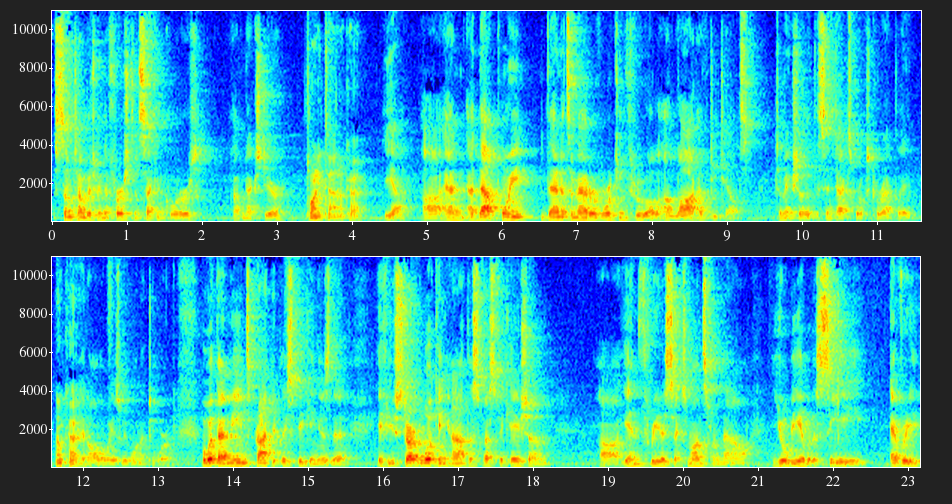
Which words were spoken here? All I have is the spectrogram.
sometime between the first and second quarters of next year. 2010. Okay. Yeah, uh, and at that point, then it's a matter of working through a, a lot of details to make sure that the syntax works correctly Okay. in all the ways we want it to work. But what that means, practically speaking, is that if you start looking at the specification uh, in three to six months from now, you'll be able to see every.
